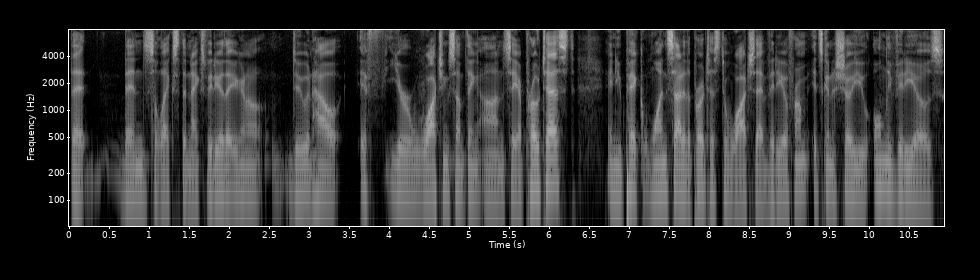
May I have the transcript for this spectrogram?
that then selects the next video that you're gonna do, and how if you're watching something on say a protest and you pick one side of the protest to watch that video from, it's going to show you only videos.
